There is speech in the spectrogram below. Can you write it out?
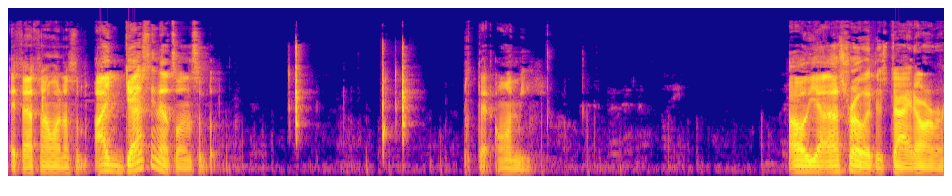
If that's not what I'm I'm guessing that's what I'm Put that on me. Oh yeah, that's probably like this dyed armor.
